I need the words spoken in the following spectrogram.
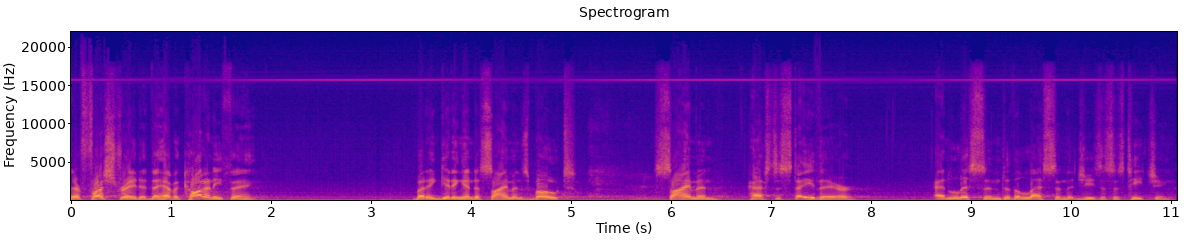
They're frustrated. They haven't caught anything. But in getting into Simon's boat, Simon has to stay there and listen to the lesson that Jesus is teaching.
